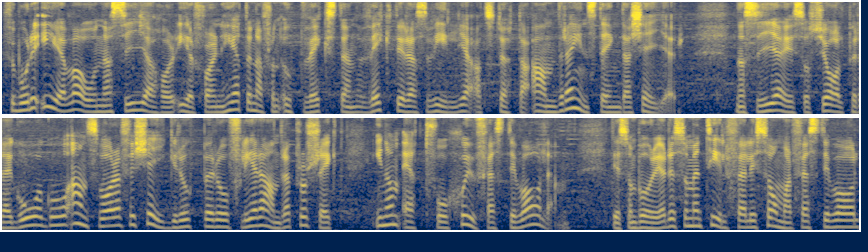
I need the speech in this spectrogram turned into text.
För både Eva och Nasia har erfarenheterna från uppväxten väckt deras vilja att stötta andra instängda tjejer. Nasia är socialpedagog och ansvarar för tjejgrupper och flera andra projekt inom 127-festivalen. Det som började som en tillfällig sommarfestival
